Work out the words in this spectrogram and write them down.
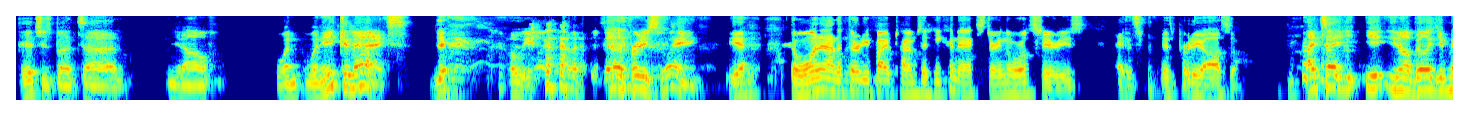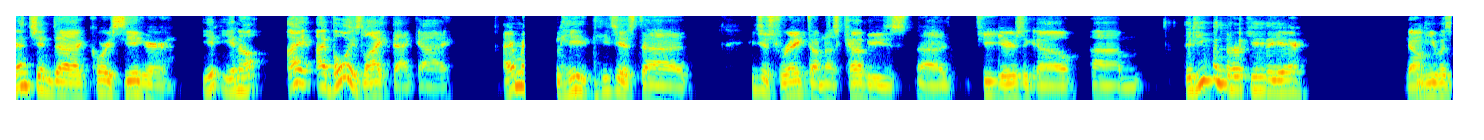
pitches, but uh, you know, when when he connects, yeah, oh yeah, is that a pretty swing? Yeah, the one out of thirty-five times that he connects during the World Series, it's it's pretty awesome. I tell you, you, you know, Bill, you mentioned uh, Corey Seager. You, you know, I I've always liked that guy. I remember he he just uh, he just raked on those Cubbies uh, a few years ago. Um, did he win the Rookie of the Year? No, and he was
